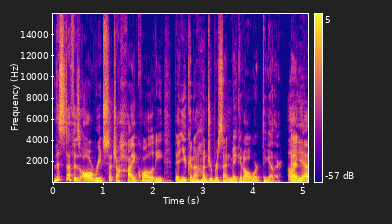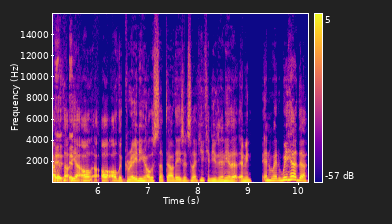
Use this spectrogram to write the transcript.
this stuff has all reached such a high quality that you can 100% make it all work together. Oh And yeah, it- it- yeah. All, all all the grading, all the stuff nowadays, it's like you can use any of that. I mean, and when we had the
